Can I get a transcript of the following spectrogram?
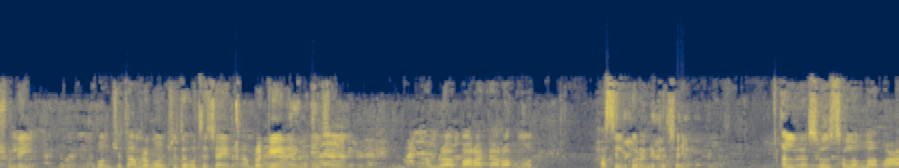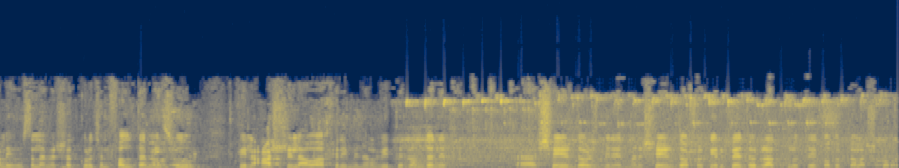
আসলেই বঞ্চিত। আমরা বঞ্চিত হতে চাই না, আমরা গেইনার হতে চাই। আমরা বারাকা, রহমত হাসিল করে নিতে চাই। আল্লাহ রসুল সাল্লাহ আলী হুসাল্লাম এরশাদ করেছেন, ফালতামিসু ফিল আশরিল আওয়াখের মিনাল ভিতের রমজানের শেষ দশ দিনের মানে শেষ দশকের বেতর রাতগুলোতে কত তালাশ করো।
